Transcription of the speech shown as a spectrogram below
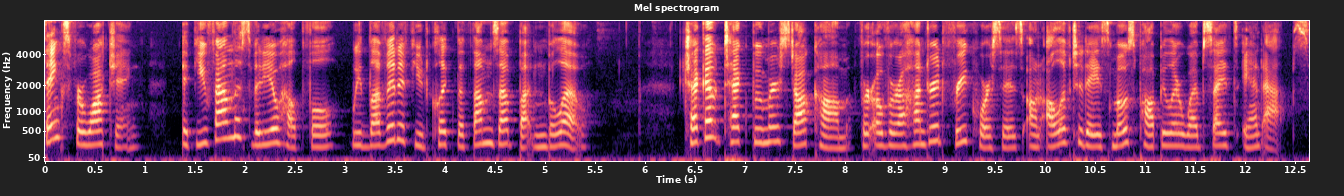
Thanks for watching. If you found this video helpful, we'd love it if you'd click the thumbs up button below. Check out techboomers.com for over 100 free courses on all of today's most popular websites and apps.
